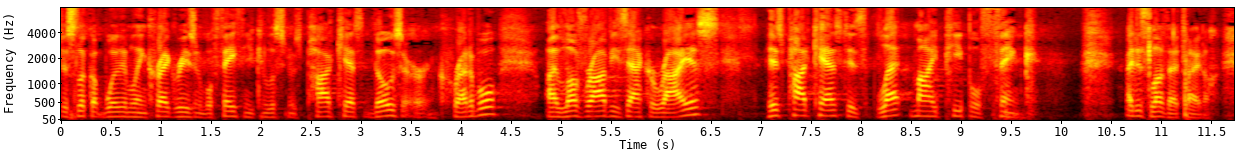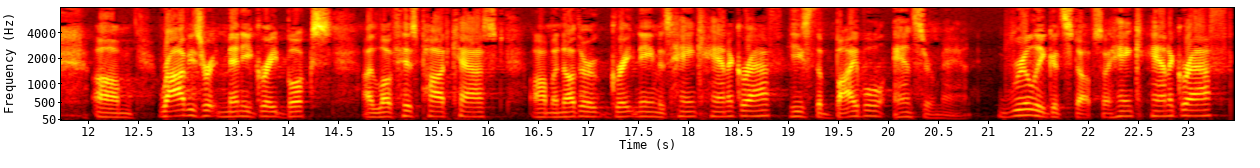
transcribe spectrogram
Just look up William Lane Craig, Reasonable Faith, and you can listen to his podcast. Those are incredible. I love Ravi Zacharias. His podcast is Let My People Think. I just love that title. Um, Ravi's written many great books. I love his podcast. Um, another great name is Hank Hanegraaff. He's the Bible answer man. Really good stuff. So Hank Hanegraaff.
